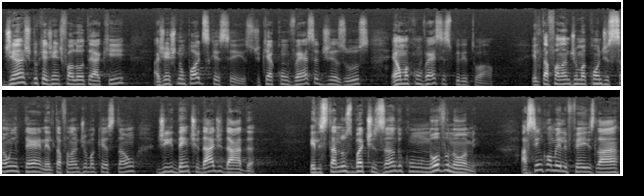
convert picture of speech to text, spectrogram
diante do que a gente falou até aqui, a gente não pode esquecer isso, de que a conversa de Jesus é uma conversa espiritual. Ele está falando de uma condição interna, ele está falando de uma questão de identidade dada. Ele está nos batizando com um novo nome. Assim como ele fez lá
